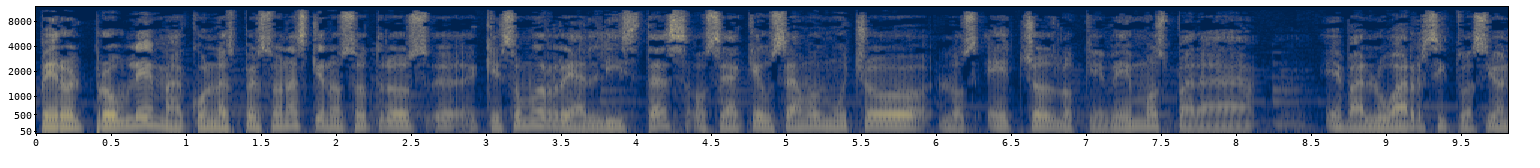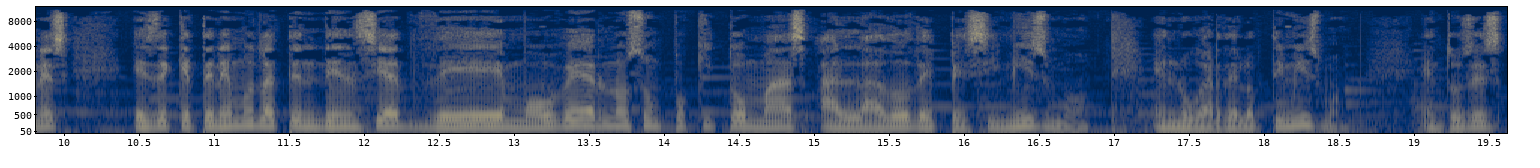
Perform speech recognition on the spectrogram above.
Pero el problema con las personas que nosotros, eh, que somos realistas, o sea que usamos mucho los hechos, lo que vemos para evaluar situaciones, es de que tenemos la tendencia de movernos un poquito más al lado de pesimismo en lugar del optimismo. Entonces,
